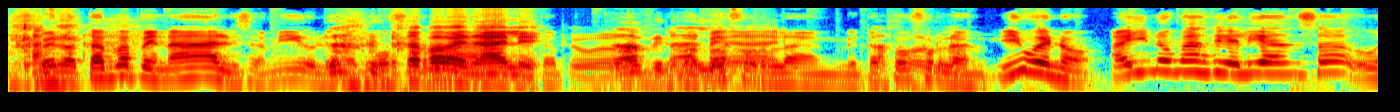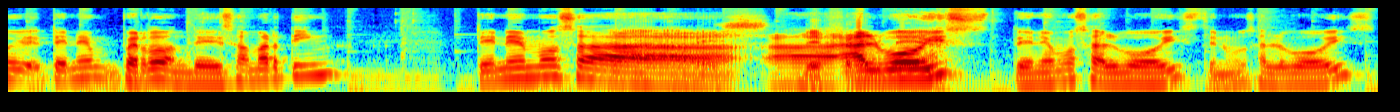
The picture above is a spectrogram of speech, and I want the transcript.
Pero tapa penales, amigo. Le tapó tapa Forlán, penales, le tapó-. Forlán, le tapó A Forlán. Forlán. Y bueno, ahí nomás de Alianza, tenemos, perdón, de San Martín, tenemos a, a- al Boys, tenemos al Boys, tenemos al Boys.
